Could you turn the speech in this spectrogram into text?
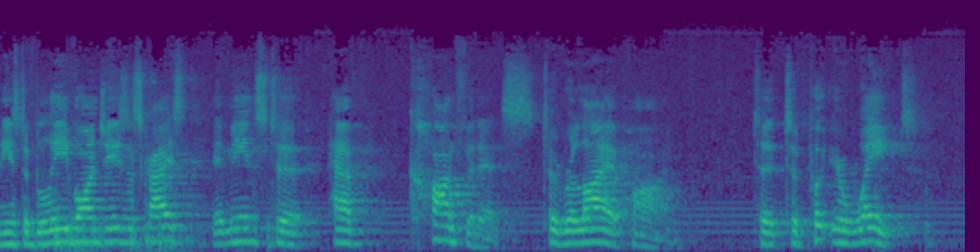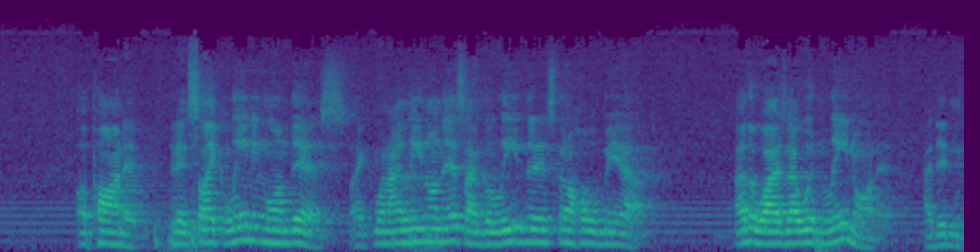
It means to believe on Jesus Christ, it means to have confidence, to rely upon, to, to put your weight upon it. And it's like leaning on this. Like when I lean on this, I believe that it's going to hold me up. Otherwise, I wouldn't lean on it. I didn't.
